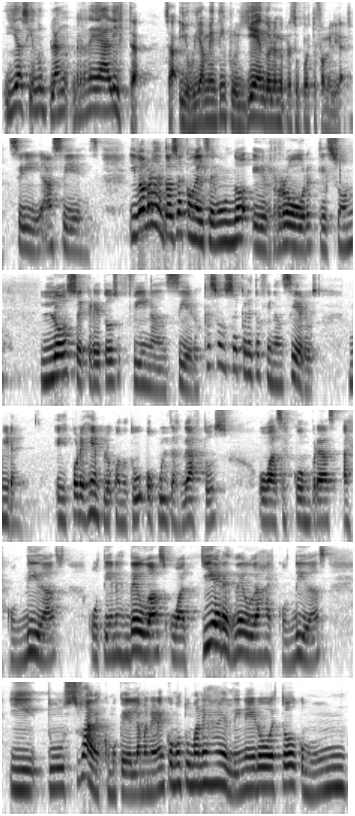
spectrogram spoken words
y haciendo un plan realista. O sea, y obviamente incluyéndolo en el presupuesto familiar. Sí, así es. Y vámonos entonces con el segundo error, que son los secretos financieros. ¿Qué son secretos financieros? Mira, es por ejemplo cuando tú ocultas gastos o haces compras a escondidas o tienes deudas o adquieres deudas a escondidas y tú sabes como que la manera en cómo tú manejas el dinero es todo como un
